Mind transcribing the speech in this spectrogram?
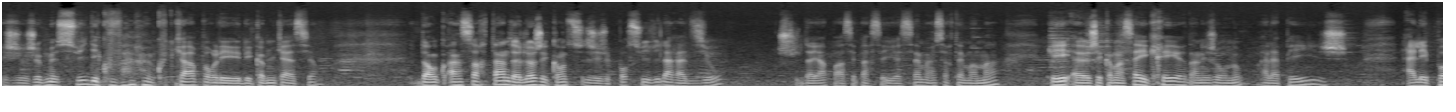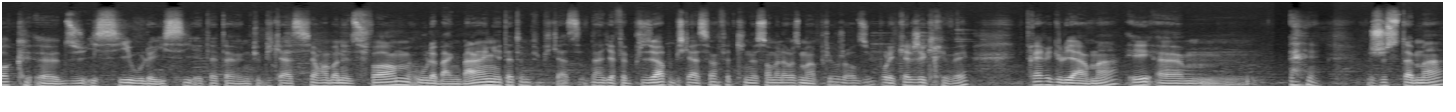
je me suis découvert un coup de cœur pour les communications. Donc, en sortant de là, j'ai, poursuivi la radio. Je suis d'ailleurs passé par CISM à un certain moment. Et euh, j'ai commencé à écrire dans les journaux, à la pige. À l'époque euh, du Ici, où le Ici était une publication en bonne et due forme, où le Bang Bang était une publication. Il y a fait plusieurs publications, en fait, qui ne sont malheureusement plus aujourd'hui, pour lesquelles j'écrivais très régulièrement. Et euh, justement,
